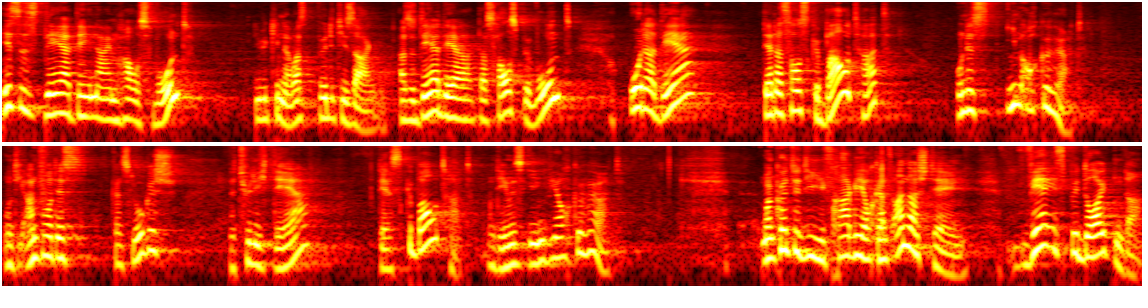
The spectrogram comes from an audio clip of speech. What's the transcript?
Ist es der, der in einem Haus wohnt? Liebe Kinder, was würdet ihr sagen? Also der, der das Haus bewohnt oder der, der das Haus gebaut hat und es ihm auch gehört? Und die Antwort ist ganz logisch, natürlich der, der es gebaut hat und dem es irgendwie auch gehört. Man könnte die Frage ja auch ganz anders stellen. Wer ist bedeutender?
